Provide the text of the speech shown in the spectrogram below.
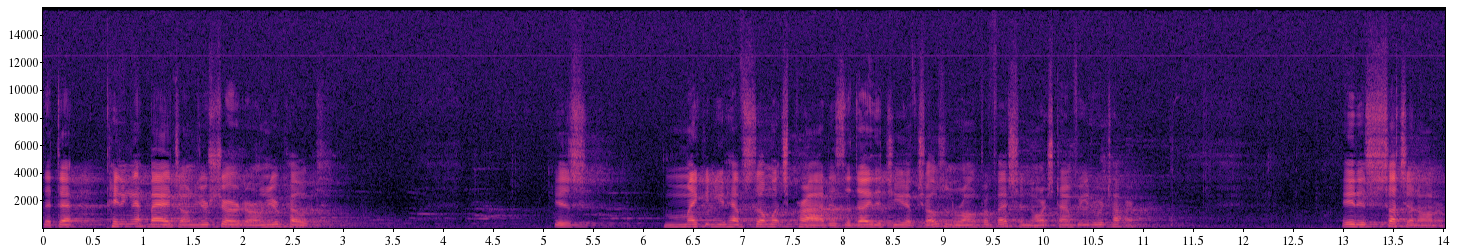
that, that pinning that badge on your shirt or on your coat is making you have so much pride is the day that you have chosen the wrong profession or it's time for you to retire. It is such an honor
